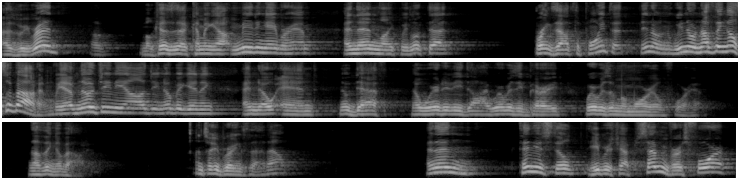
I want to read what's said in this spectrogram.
as we read, of Melchizedek coming out and meeting Abraham, and then, like we looked at, brings out the point that you know we know nothing else about him. We have no genealogy, no beginning, and no end, no death, no where did he die, where was he buried, where was a memorial for him. Nothing about him. And so he brings that out. And then continues still, Hebrews chapter 7, verse 4.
